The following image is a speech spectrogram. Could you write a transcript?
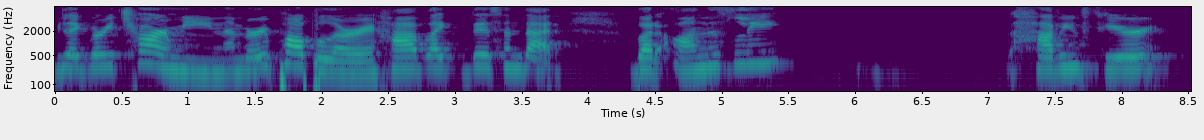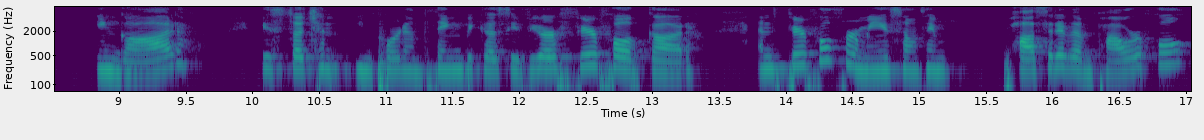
be like very charming and very popular and have like this and that but honestly having fear in god is such an important thing because if you're fearful of god and fearful for me is something positive and powerful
